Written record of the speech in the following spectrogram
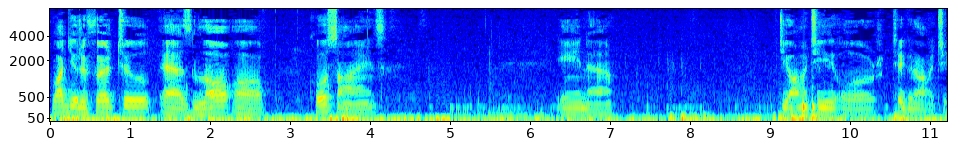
what you refer to as law of cosines in uh, geometry or trigonometry.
